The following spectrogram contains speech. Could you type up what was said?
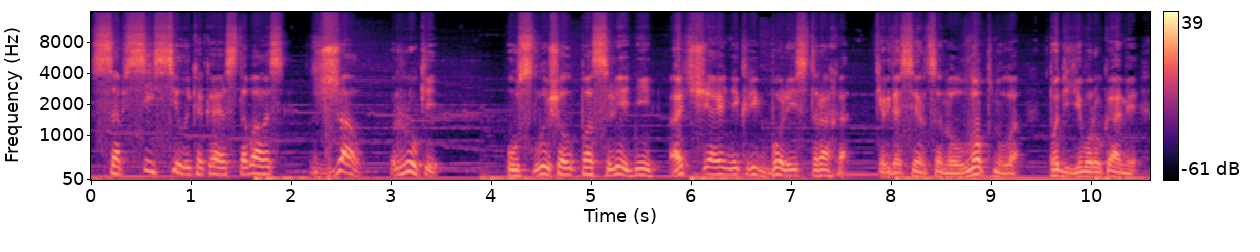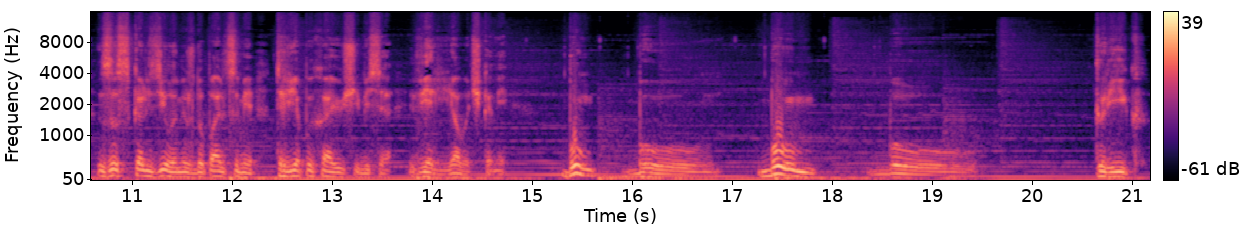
со всей силой, какая оставалась, сжал руки услышал последний отчаянный крик боли и страха, когда сердце ну лопнуло под его руками, заскользило между пальцами трепыхающимися веревочками. Бум-бум! Бум-бум! Крик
